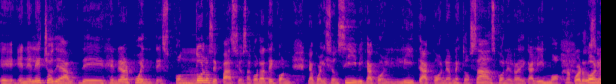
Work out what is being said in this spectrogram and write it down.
en el hecho de, generar puentes con todos los espacios, acordate con la coalición cívica, con Lilita, con Ernesto Sanz, con el radicalismo, con,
